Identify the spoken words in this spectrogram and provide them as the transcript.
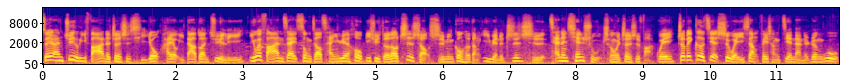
虽然距离法案的正式启用还有一大段距离，因为法案在送交参议院后必须得到至少十名共和党议员的支持才能签署成为正式法规，这被各界视为一项非常艰难的任务。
